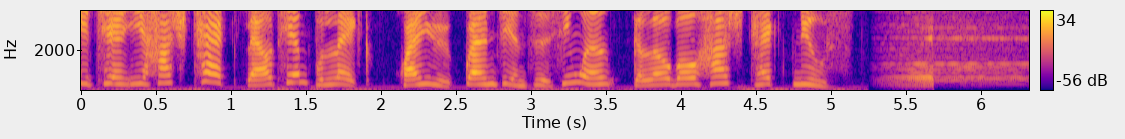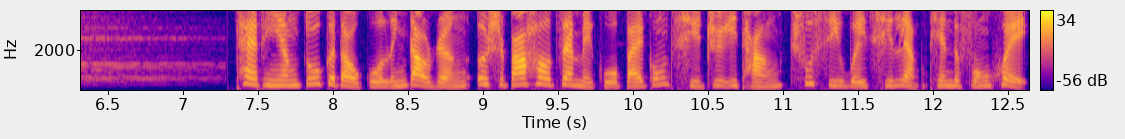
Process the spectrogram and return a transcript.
一天一 hashtag 聊天不累，环宇关键字新闻 global hashtag news。太平洋多个岛国领导人二十八号在美国白宫齐聚一堂，出席为期两天的峰会。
